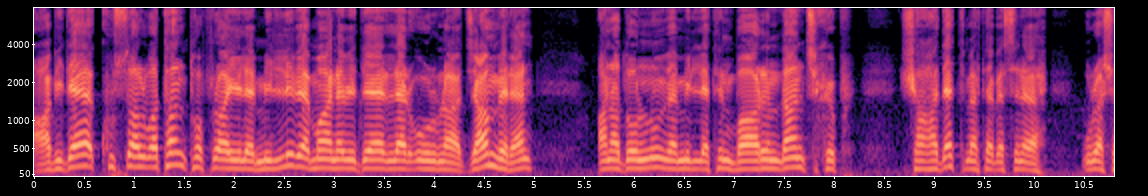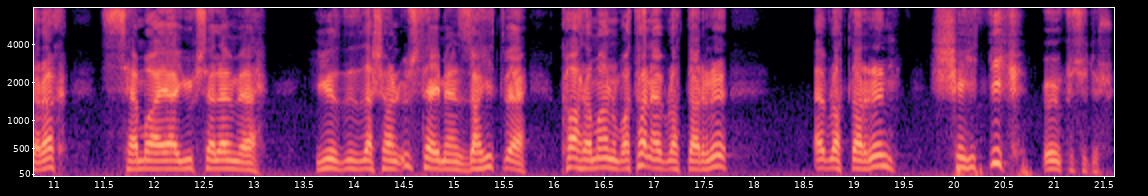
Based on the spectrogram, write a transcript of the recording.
abide kutsal vatan toprağı ile milli ve manevi değerler uğruna can veren, Anadolu'nun ve milletin bağrından çıkıp şehadet mertebesine ulaşarak semaya yükselen ve yıldızlaşan üsteğmen zahit ve kahraman vatan evlatlarını evlatlarının şehitlik öyküsüdür.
